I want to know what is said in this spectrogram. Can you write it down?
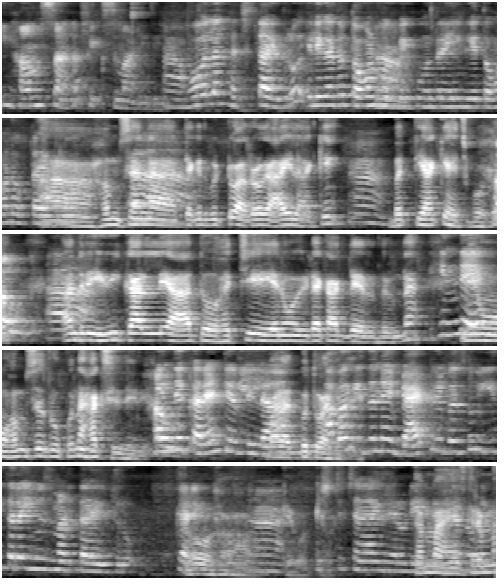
ಈ ಹಂಸನ ಫಿಕ್ಸ್ ಮಾಡಿದೀವಿ. ಹೋಲಲ್ಲಿ ಹಚ್ತಾ ಇದ್ರು. ಎಲ್ಲಿಗಾದ್ರೂ ತಗೊಂಡ್ ಹೋಗ್ಬೇಕು ಅಂದ್ರೆ ಹಿಂಗೆ ತಗೊಂಡ್ ಹೋಗ್ತಾ ಆ ಇದ್ರು. ಹಂಸನ ತೆಗೆದುಬಿಟ್ಟು ಅದ್ರೊಳಗೆ ಆಯಿಲ್ ಹಾಕಿ ಬತ್ತಿ ಹಾಕಿ ಹಚ್ಬೋದು. ಅಂದ್ರೆ ಈ ಕಾಲಲ್ಲಿ ಅದು ಹಚ್ಚಿ ಏನು ಇಡಕ್ಕಾಗದೇ ಇರೋದ್ರಿಂದ ಹಿಂದೆ- ನೀವು ಹಂಸದ ರೂಪನ ಹಾಕ್ಸಿದ್ದೀರಿ. ಹಿಂದೆ. ಕರೆಂಟ್ ಇರ್ಲಿಲ್ಲ. ಬಹಳ ಅದ್ಭುತವಾಗಿದೆ. ಅವಾಗ ಇದನ್ನೇ ಬ್ಯಾಟ್ರಿ ಬದಲು ಈ ತರ ಯೂಸ್ ಮಾಡ್ತಾ ಇದ್ರು. ಹಾ, ಓಕೆ ಓಕೆ. ಎಷ್ಟು ಚೆನ್ನಾಗಿದೆ ನೋಡಿ ತಮ್ಮ ಹೆಸರಮ್ಮ?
